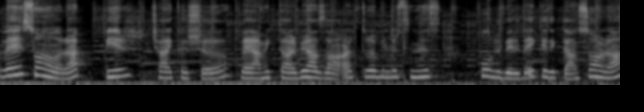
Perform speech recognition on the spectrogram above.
ve son olarak 1 çay kaşığı veya miktarı biraz daha arttırabilirsiniz. Pul biberi de ekledikten sonra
